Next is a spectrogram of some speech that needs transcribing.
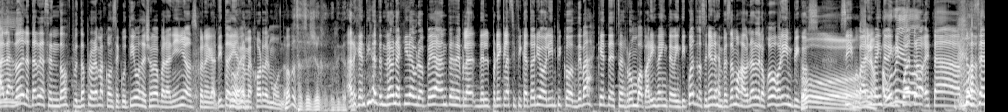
A las 2 de la tarde hacen dos, dos programas consecutivos de yoga para niños con el gatito y es lo mejor del mundo. Vamos a hacer yoga con el gatito. Argentina tendrá una gira europea antes de del preclasificatorio olímpico de básquet. Esto es rumbo a París 2024. Señores, empezamos a hablar de los Juegos Olímpicos. Oh. Sí, París bueno. 2024 Aburrido. está muy cerca.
